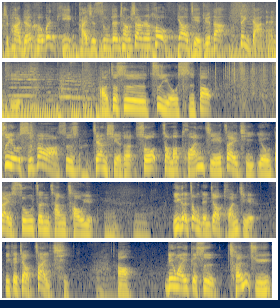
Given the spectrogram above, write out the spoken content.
只怕人和问题还是苏贞昌上任后要解决的最大难题。好，这是自由时报。自由时报啊是这样写的，说怎么团结在一起有待苏贞昌超越。嗯嗯，一个重点叫团结，一个叫在一起。好，另外一个是陈菊、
